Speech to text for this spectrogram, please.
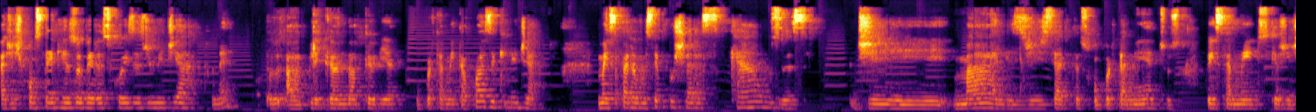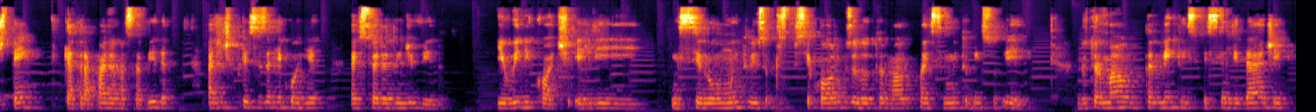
a gente consegue resolver as coisas de imediato, né? Aplicando a teoria comportamental quase que imediato. Mas para você puxar as causas de males, de certos comportamentos, pensamentos que a gente tem, que atrapalham a nossa vida, a gente precisa recorrer à história do indivíduo. E o Winnicott, ele ensinou muito isso para os psicólogos, o Dr. Mauro conhece muito bem sobre ele. O Dr. Mauro também tem especialidade em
